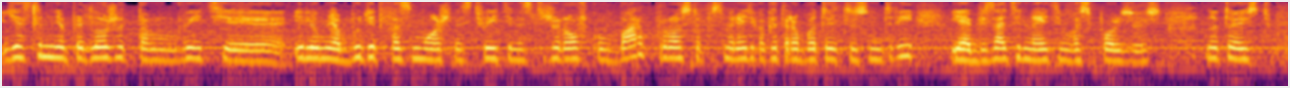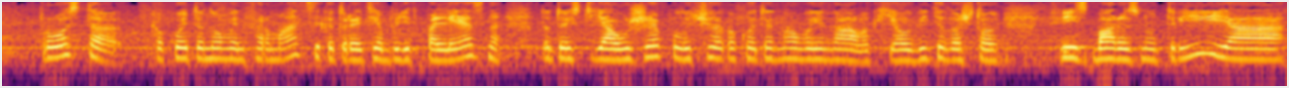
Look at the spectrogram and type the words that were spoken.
если мне предложат там выйти, или у меня будет возможность выйти на стажировку в бар, просто посмотреть, как это работает изнутри, я обязательно этим воспользуюсь. Ну, то есть просто какой-то новой информации, которая тебе будет полезна. Ну, то есть я уже получила какой-то новый навык. Я увидела, что весь бар изнутри, я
